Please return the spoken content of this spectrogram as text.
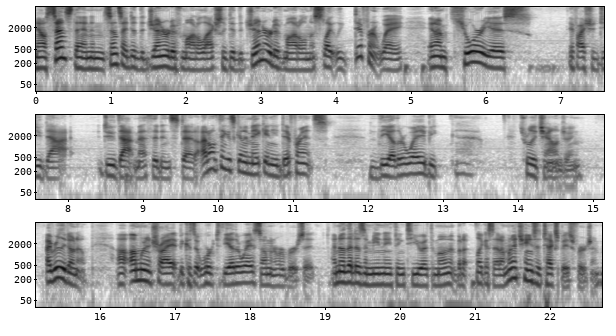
Now since then, and since I did the generative model, I actually did the generative model in a slightly different way, and I'm curious if I should do that, do that method instead. I don't think it's going to make any difference the other way. Be it's really challenging. I really don't know. Uh, I'm going to try it because it worked the other way, so I'm going to reverse it. I know that doesn't mean anything to you at the moment, but like I said, I'm going to change the text-based version.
